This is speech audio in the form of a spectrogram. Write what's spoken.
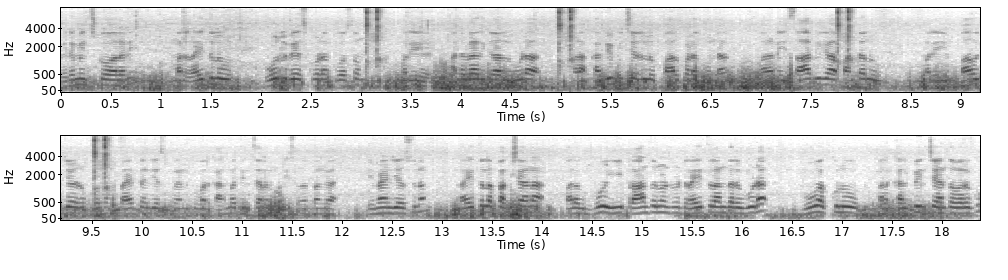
విరమించుకోవాలని మరి రైతులు ఓట్లు వేసుకోవడం కోసం మరి అటవీ కూడా మన కవ్వింపు చర్యలు పాల్పడకుండా వాళ్ళని సాఫీగా పంటలు మరి బాగు చేయడం కోసం ప్రయత్నం చేసుకునేందుకు వారికి అనుమతించాలని కూడా ఈ సందర్భంగా డిమాండ్ చేస్తున్నాం. రైతుల పక్షాన వాళ్ళకు భూ ఈ ప్రాంతంలో ఉన్నటువంటి రైతులందరూ కూడా భూ హక్కులు వాళ్ళకి కల్పించేంత వరకు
